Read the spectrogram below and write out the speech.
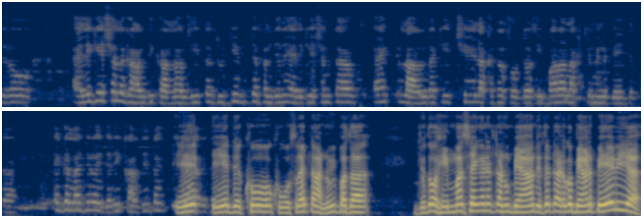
ਜਦੋਂ ਐਲੀਗੇਸ਼ਨ ਲਗਾਉਣ ਦੀ ਗੱਲ ਆਉਂਦੀ ਤਾਂ ਦੂਜੇ ਦੇ ਬੰਦੇ ਦੇ ਐਲੀਗੇਸ਼ਨ ਤਾਂ ਐ ਲਾ ਲੈਂਦਾ ਕਿ 6 ਲੱਖ ਦਾ ਸੌਦਾ ਸੀ 12 ਲੱਖ ਚ ਮੈਨੂੰ ਵੇਚ ਦਿੱਤਾ। ਇਹ ਗੱਲਾਂ ਜਦੋਂ ਇਧਰ ਹੀ ਕਰਦੇ ਤਾਂ ਕਿੱਦਾਂ ਇਹ ਲੱਗਦਾ? ਇਹ ਦੇਖੋ ਖੋਸਲਾ ਤੁਹਾਨੂੰ ਵੀ ਪਤਾ ਜਦੋਂ ਹਿੰਮਤ ਸਿੰਘ ਨੇ ਤੁਹਾਨੂੰ ਬਿਆਨ ਦਿੱਤੇ ਤੁਹਾਡੇ ਕੋਲ ਬਿਆਨ ਪਏ ਵੀ ਆ।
